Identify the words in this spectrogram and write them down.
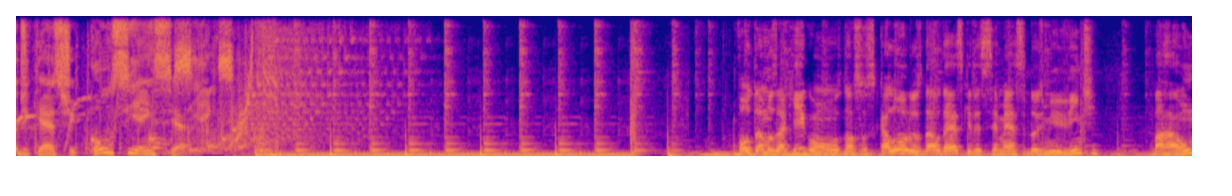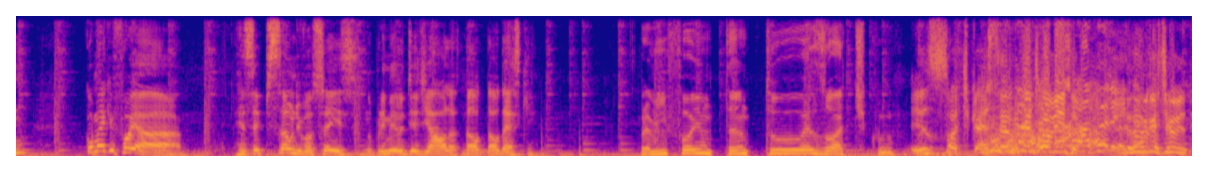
Podcast Consciência. Voltamos aqui com os nossos calouros da UDESC desse semestre 2020, barra 1. Como é que foi a recepção de vocês no primeiro dia de aula da, da UDESC? Pra mim foi um tanto exótico. Exótica, essa eu nunca tinha ouvido. Eu nunca tinha ouvido.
